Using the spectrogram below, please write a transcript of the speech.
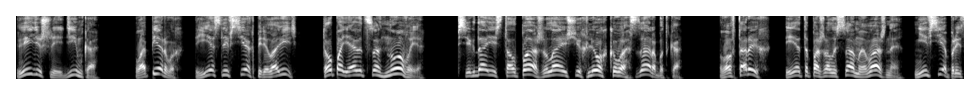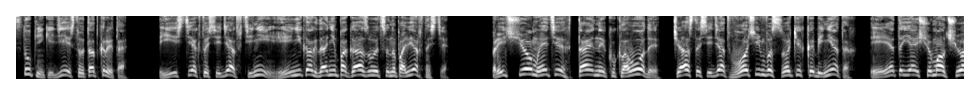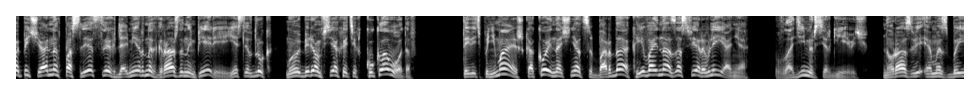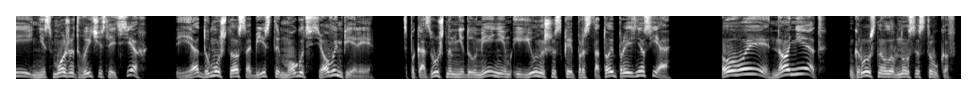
«Видишь ли, Димка, во-первых, если всех переловить, то появятся новые. Всегда есть толпа желающих легкого заработка. Во-вторых, и это, пожалуй, самое важное, не все преступники действуют открыто. Есть те, кто сидят в тени и никогда не показываются на поверхности. Причем эти тайные кукловоды часто сидят в очень высоких кабинетах. И это я еще молчу о печальных последствиях для мирных граждан империи, если вдруг мы уберем всех этих кукловодов. Ты ведь понимаешь, какой начнется бардак и война за сферы влияния? Владимир Сергеевич, но разве МСБИ не сможет вычислить всех? Я думаю, что особисты могут все в империи. С показушным недоумением и юношеской простотой произнес я. «Увы, но нет», — грустно улыбнулся Струков.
